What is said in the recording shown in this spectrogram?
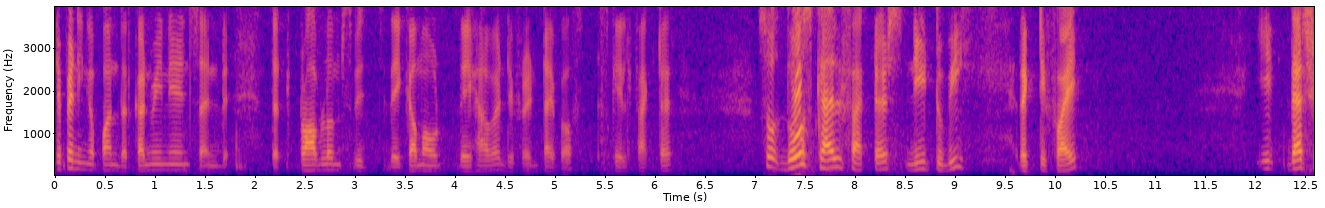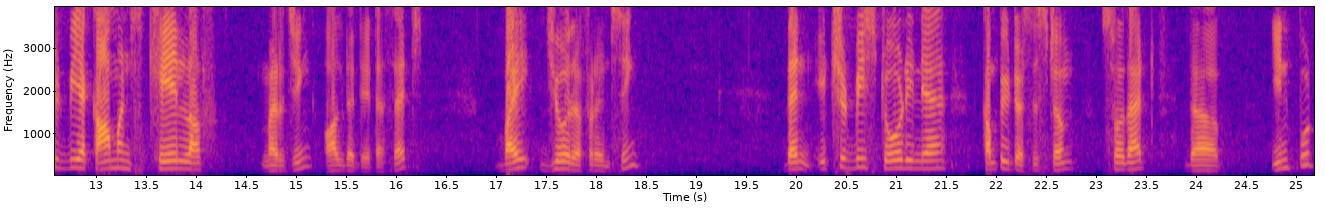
depending upon the convenience and the problems which they come out they have a different type of scale factor. So, those scale factors need to be rectified. It, there should be a common scale of merging all the data sets by georeferencing. Then it should be stored in a computer system so that the input,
